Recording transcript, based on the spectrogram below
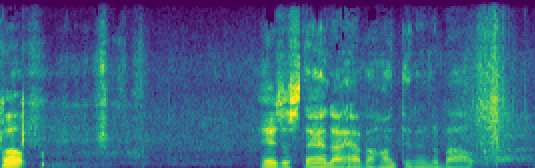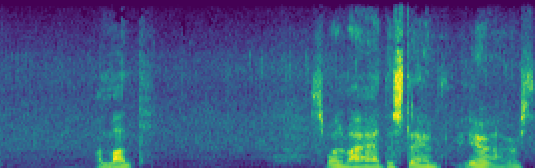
Well, here's a stand I haven't hunted in about a month. It's one of my, I had to stand here. I was,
